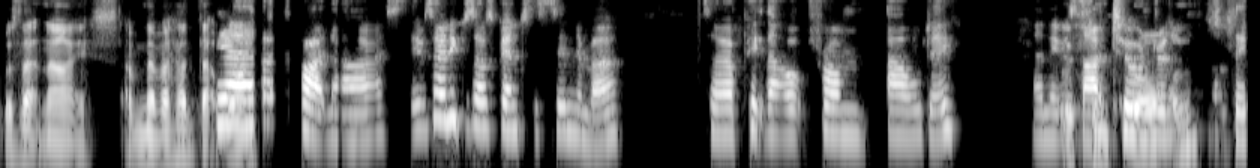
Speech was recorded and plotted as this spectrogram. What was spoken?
Was that nice? I've never had that Yeah, one. that's quite nice. It was only because I was going to the cinema, so I picked that up from Aldi, and it was With like two hundred something.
